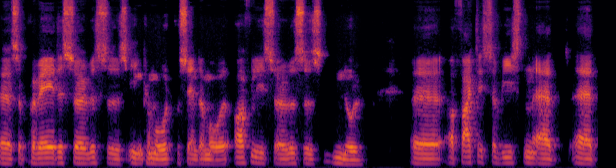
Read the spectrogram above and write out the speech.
3,5, øh, så private services 1,8 procent om året, offentlige services 0. Øh, og faktisk så viste den, at, at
